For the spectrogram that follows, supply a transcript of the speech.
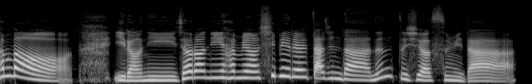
3번. 이러니 저러니 하며 시비를 따진다는 뜻이었습니다.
